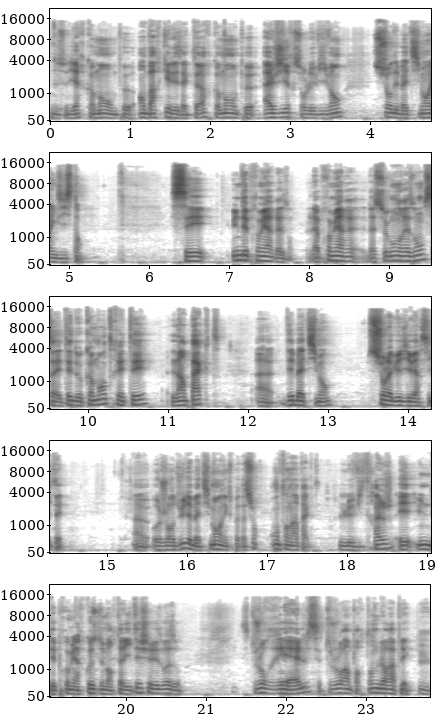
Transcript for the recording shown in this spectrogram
de se dire comment on peut embarquer les acteurs, comment on peut agir sur le vivant sur des bâtiments existants. C'est une des premières raisons. La, première, la seconde raison, ça a été de comment traiter l'impact euh, des bâtiments sur la biodiversité. Euh, aujourd'hui, les bâtiments en exploitation ont un impact. Le vitrage est une des premières causes de mortalité chez les oiseaux. C'est toujours réel, c'est toujours important de le rappeler. Hmm.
